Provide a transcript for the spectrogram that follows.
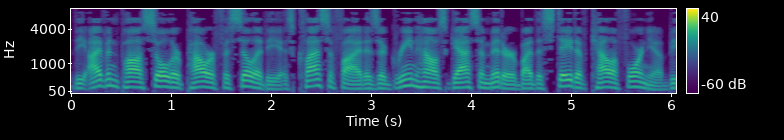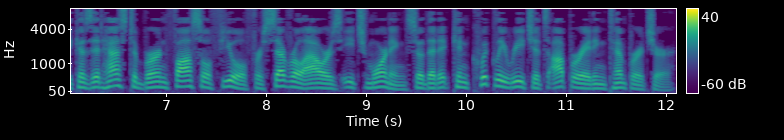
The Ivanpah Solar Power Facility is classified as a greenhouse gas emitter by the state of California because it has to burn fossil fuel for several hours each morning so that it can quickly reach its operating temperature.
